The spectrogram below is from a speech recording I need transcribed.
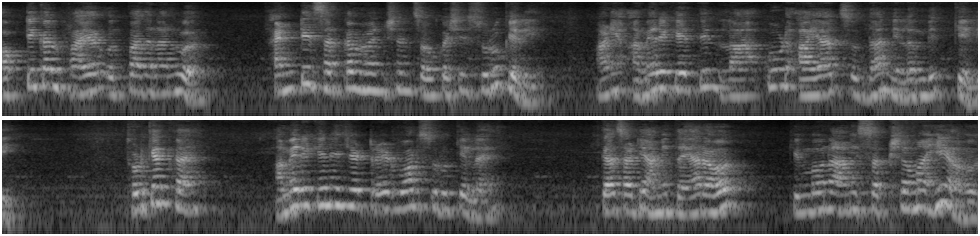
ऑप्टिकल फायर उत्पादनांवर अँटी सर्कमव्हेन्शन चौकशी सुरू केली. आणि अमेरिकेतील लाकूड आयात सुद्धा निलंबित केली. थोडक्यात काय? अमेरिकेने जे ट्रेड वॉर सुरू केलं आहे त्यासाठी आम्ही तयार आहोत. किंबहुना आम्ही सक्षमही आहोत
